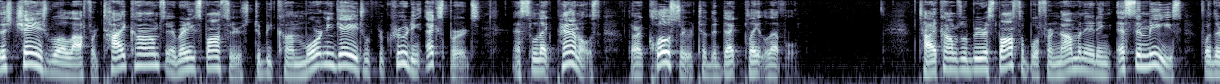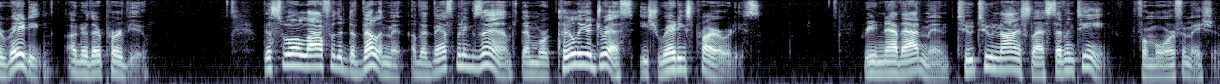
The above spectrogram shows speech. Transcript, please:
This change will allow for TYCOMs and rating sponsors to become more engaged with recruiting experts and select panels that are closer to the deck plate level. TYCOMs will be responsible for nominating SMEs for their rating under their purview. This will allow for the development of advancement exams that more clearly address each rating's priorities. Read NAVADMIN 229-17 for more information.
